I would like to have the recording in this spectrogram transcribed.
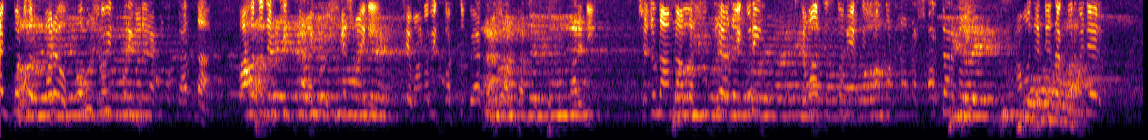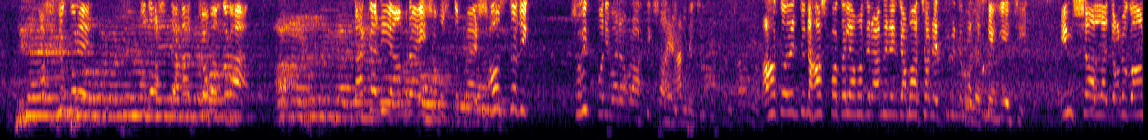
এক বছর পরেও বহু শহীদ পরিবারের এখনও কান্না। আহতদের চিৎকার এখনও শেষ হয়নি। সে মানবিক কর্তব্য এখনও সরকার শেষ করতে পারেনি। সেজন্য আমরা আল্লাহ শুক্রিয়া আদায় করি। জামাত ইসলামী একটি সংগঠন আমরা সরকার করি। আমাদের নেতা কর্মীদের কষ্ট করে দশ টাকা জমা করা। টাকা দিয়ে আমরা এই সমস্ত প্রায় সহস্রাধিক শহীদ পরিবারে আমরা আর্থিক সাহায্য করেছি। আহতদের জন্য হাসপাতালে আমাদের আমিরে জামাত নেতৃবৃন্দ আমরা ছুটে গিয়েছি। ইনশাআল্লাহ জনগণ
